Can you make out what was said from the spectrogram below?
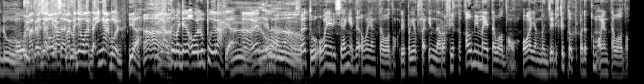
Aduh. Oh, maksudnya orang kisah maksudnya orang tak ingat pun. Ya Hilang tu macam orang lupa lah. Ya. Ha, kan? Sebab tu orang yang disayangi adalah orang yang tawaduk. Dia panggil fa inna rafiqa qaumi ma yatawadhu. Orang yang menjadi ketua kepada kaum orang yang tawaduk.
